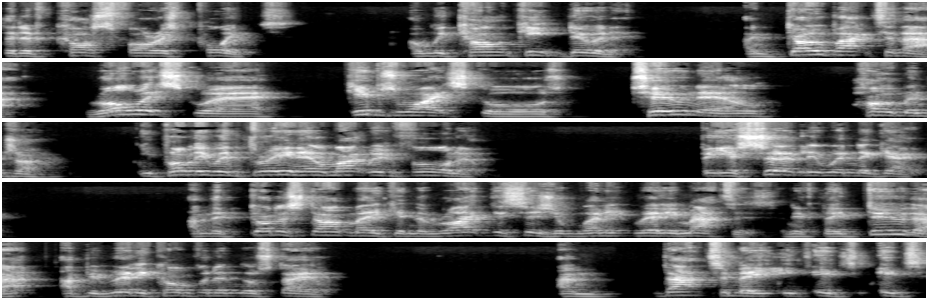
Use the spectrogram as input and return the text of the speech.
that have cost Forest points and we can't keep doing it. And go back to that. Roll it square. Gibbs White scores 2 0, home and dry. You probably win 3 0, might win 4 0, but you certainly win the game. And they've got to start making the right decision when it really matters. And if they do that, I'd be really confident they'll stay up. And that to me, it, it's it's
